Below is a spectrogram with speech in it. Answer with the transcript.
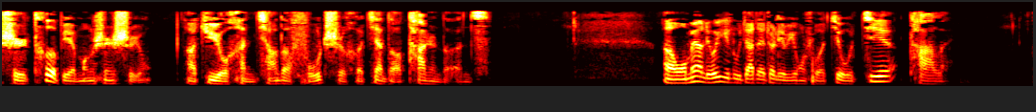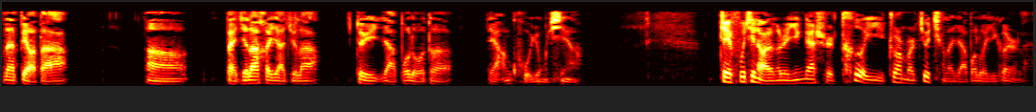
是特别蒙神使用啊，具有很强的扶持和见到他人的恩赐。啊，我们要留意陆家在这里不用说就接他来，来表达啊，百吉拉和亚基拉对亚波罗的良苦用心啊。这夫妻两个人应该是特意专门就请了亚波罗一个人来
